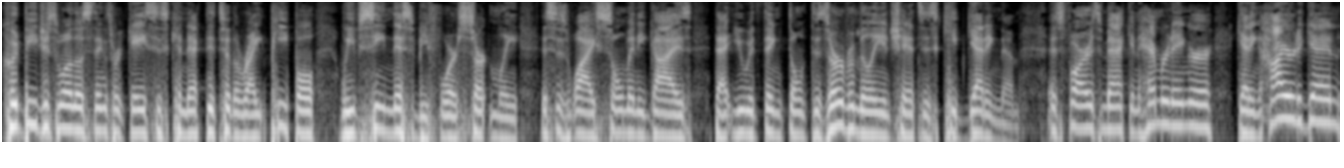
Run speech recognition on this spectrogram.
could be just one of those things where Gase is connected to the right people. We've seen this before, certainly. This is why so many guys that you would think don't deserve a million chances keep getting them. As far as Mack and Heimerdinger getting hired again,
